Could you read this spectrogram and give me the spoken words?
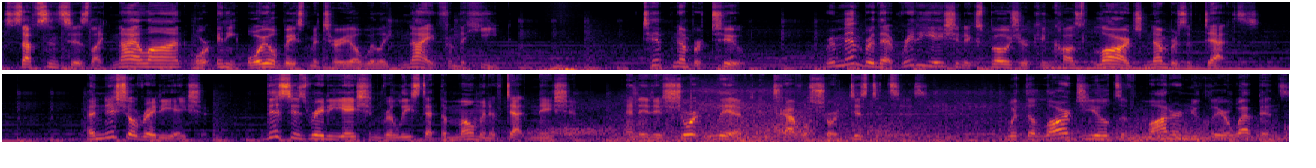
Substances like nylon or any oil based material will ignite from the heat. Tip number 2. Remember that radiation exposure can cause large numbers of deaths. Initial radiation. This is radiation released at the moment of detonation, and it is short lived and travels short distances. With the large yields of modern nuclear weapons,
